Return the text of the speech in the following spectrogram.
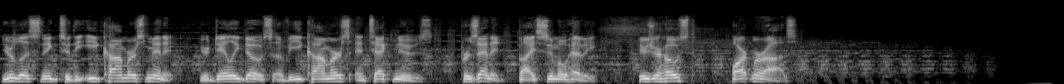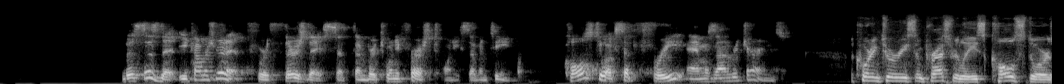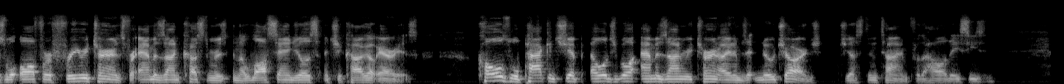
You're listening to the e commerce minute, your daily dose of e commerce and tech news, presented by Sumo Heavy. Here's your host, Bart Mroz. This is the e-commerce minute for Thursday, September 21st, 2017. Kohl's to accept free Amazon returns. According to a recent press release, Kohl's stores will offer free returns for Amazon customers in the Los Angeles and Chicago areas. Kohl's will pack and ship eligible Amazon return items at no charge, just in time for the holiday season.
